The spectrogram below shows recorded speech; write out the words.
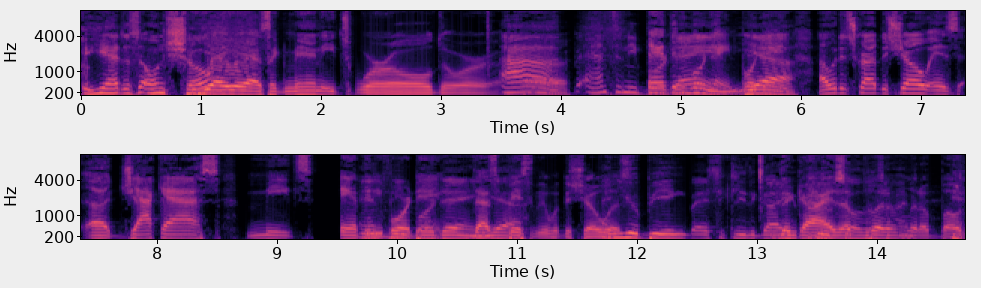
He had his own show. Yeah, yeah. It's like Man Eats World or Ah, uh, Anthony Bourdain. Anthony Bourdain. Bourdain. Yeah. I would describe the show as uh, Jackass meets Anthony, Anthony Bourdain. Bourdain, That's yeah. basically what the show And was. you being basically the guy the guy that all put a little both.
